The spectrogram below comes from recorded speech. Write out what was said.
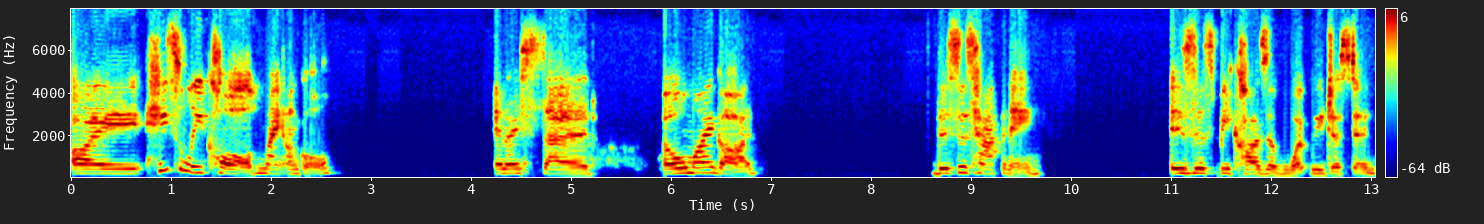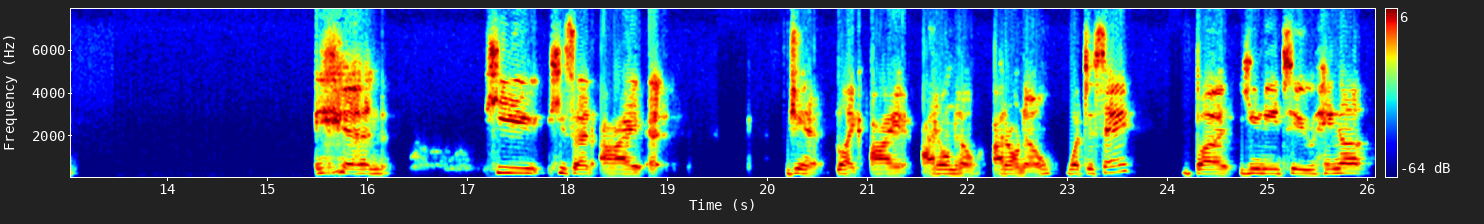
I hastily called my uncle and I said, Oh my God, this is happening. Is this because of what we just did? And he he said, I Janet, like I I don't know. I don't know what to say but you need to hang up,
